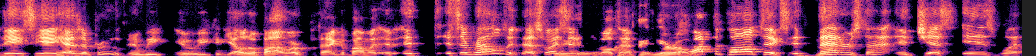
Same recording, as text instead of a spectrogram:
the ACA has improved. And we, you know, we can yell at Obama or thank Obama. It, it it's irrelevant. That's why I said it all the time. Irrelevant. Stop the politics. It matters not. It just is what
